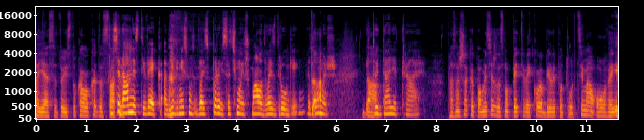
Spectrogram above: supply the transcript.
Pa jeste, to isto kao kada shvatiš... To je 17. vek, a vidi, mi smo 21. sad ćemo još malo 22. Razumeš? Da. I to i dalje traje. Pa znaš šta, kad pomisliš da smo pet vekova bili po Turcima, ovaj,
